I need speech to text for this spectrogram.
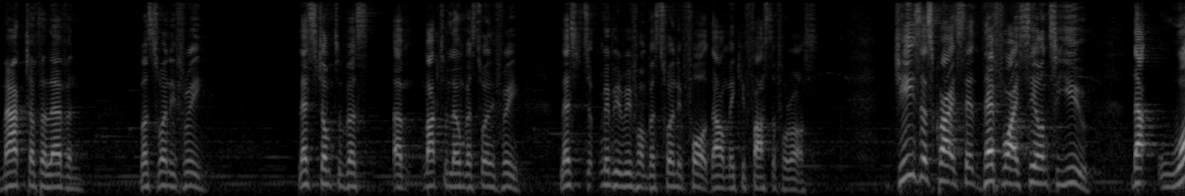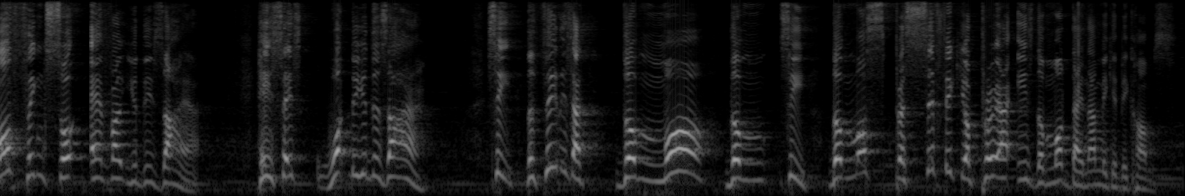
Mark chapter 11, verse 23. Let's jump to verse um, Mark 11, verse 23. Let's maybe read from verse 24. That will make it faster for us. Jesus Christ said, Therefore I say unto you, that what things soever you desire. He says, What do you desire? See, the thing is that the more, the see, the more specific your prayer is, the more dynamic it becomes.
